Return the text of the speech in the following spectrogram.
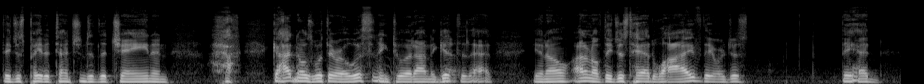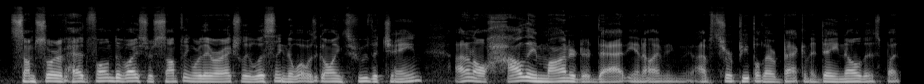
they just paid attention to the chain, and God knows what they were listening to it on to get Yeah. to that. You know, I don't know if they just had live. They were just they had some sort of headphone device or something where they were actually listening to what was going through the chain. I don't know how they monitored that. You know, I mean, I'm sure people that were back in the day know this, but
